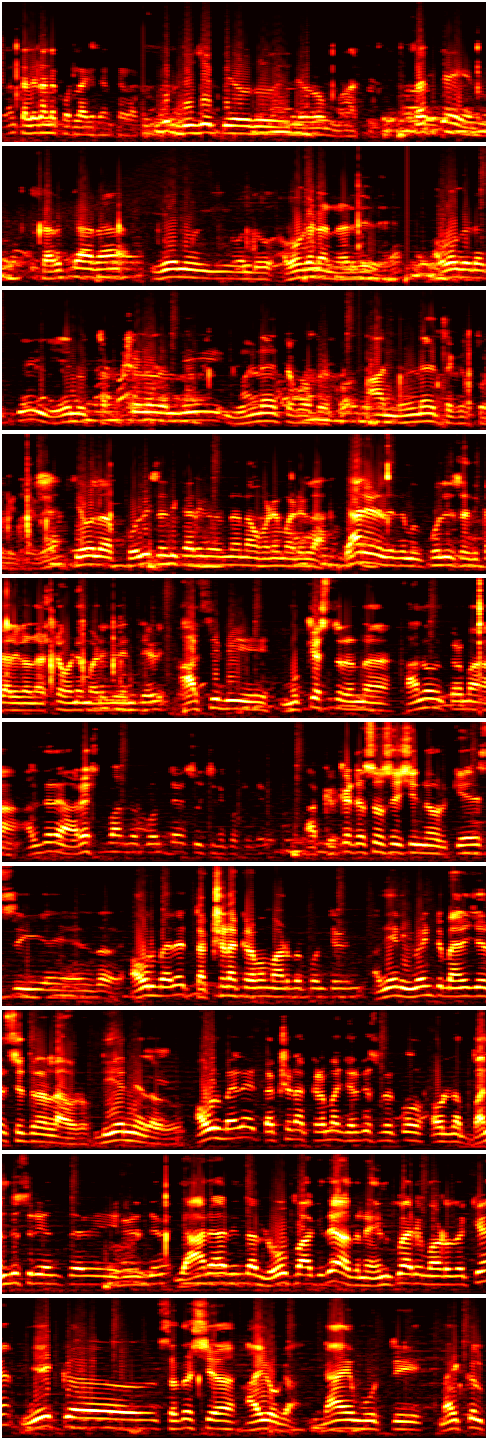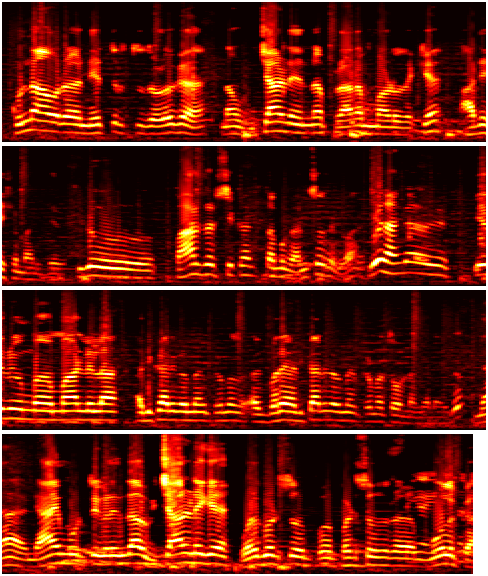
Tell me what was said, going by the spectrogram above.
ತಲೆದಂಡ ಕೊಡಲಾಗಿದೆ ಅಂತ ಬಿಜೆಪಿ ಬಿಜೆಪಿಯವರು ಹೇಳೋ ಮಾತು. ಸತ್ಯ ಏನು? ಸರ್ಕಾರ ಏನು ಈ ಒಂದು ಅವಘಡ ನಡೆದಿದೆ? ಅವಘಡಕ್ಕೆ ಏನು ತಕ್ಷಣದಲ್ಲಿ ನಿರ್ಣಯ ತಗೋಬೇಕು? ಆ ನಿರ್ಣಯ ತೆಗೆದುಕೊಂಡಿದ್ದೇವೆ. ಕೇವಲ ಪೊಲೀಸ್ ಅಧಿಕಾರಿಗಳನ್ನ ನಾವು ಹೊಣೆ ಮಾಡಿಲ್ಲ. ಯಾರು ಹೇಳಿದ್ರೆ ನಿಮಗೆ ಪೊಲೀಸ್ ಅಧಿಕಾರಿಗಳನ್ನ ಅಷ್ಟೇ ಹೊಣೆ ಮಾಡಿದ್ವಿ ಅಂತ ಹೇಳಿ ಆರ್ ಸಿ ಬಿ ಮುಖ್ಯಸ್ಥರನ್ನ ಕಾನೂನು ಕ್ರಮ ಅಲ್ಲದೆ ಅರೆಸ್ಟ್ ಮಾಡಬೇಕು ಅಂತ ಸೂಚನೆ ಕೊಟ್ಟಿದ್ದೇವೆ. ಆ ಕ್ರಿಕೆಟ್ ಅಸೋಸಿಯೇಷನ್ ಅವರು ಕೆ ಎಸ್ ಸಿ ಅವ್ರ ಮೇಲೆ ತಕ್ಷಣ ಕ್ರಮ ಮಾಡಬೇಕು ಅಂತ ಹೇಳಿ. ಅದೇನು ಇವೆಂಟ್ ಮ್ಯಾನೇಜರ್ಸ್ ಇದ್ರಲ್ಲ ಅವರು ಡಿ ಎನ್ ಎದವರು ಅವ್ರ ಮೇಲೆ ತಕ್ಷಣ ಕ್ರಮ ಜರುಗಿಸಬೇಕು, ಅವ್ರನ್ನ ಬಂಧಿಸ್ರಿ ಅಂತ ಹೇಳಿ ಹೇಳಿದ್ದೇವೆ. ಯಾರ್ಯಾರಿಂದ ಲೋಪ ಆಗಿದೆ ಅದನ್ನ ಎನ್ಕ್ವೈರಿ ಮಾಡೋದಕ್ಕೆ ಏಕ ಸದಸ್ಯ ಆಯೋಗ, ನ್ಯಾಯಮೂರ್ತಿ ಮೈಕಲ್ ಕುನ್ನಾ ಅವರ ನೇತೃತ್ವದೊಳಗ ನಾವು ವಿಚಾರಣೆಯನ್ನ ಪ್ರಾರಂಭ ಮಾಡೋದಕ್ಕೆ ಆದೇಶ ಮಾಡಿದ್ದೇವೆ. ಇದು ಪಾರದರ್ಶಕ ಅಂತ ತಮಗೆ ಅನ್ಸೋದಿಲ್ವಾ? ಏನ್ ಹಂಗ ಏನು ಮಾಡಲಿಲ್ಲ ಅಧಿಕಾರಿಗಳ ಮೇಲೆ ಕ್ರಮ ಬರೀ ಅಧಿಕಾರಿಗಳ ಮೇಲೆ ಕ್ರಮ ತಗೊಂಡಂಗಲ್ಲ ಇದು. ನ್ಯಾಯ ನ್ಯಾಯಮೂರ್ತಿಗಳಿಂದ ವಿಚಾರಣೆಗೆ ಒಳಗೊಡಿಸೋ ಪಡಿಸೋದ್ರ ಮೂಲಕ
